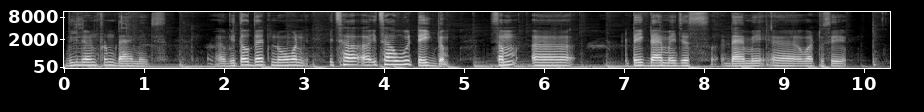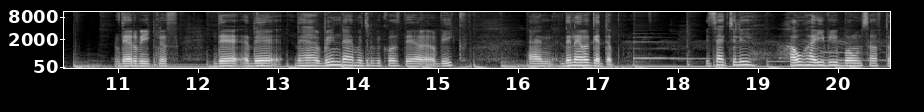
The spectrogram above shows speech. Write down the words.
we learn from damage uh, without that no one it's how uh, it's how we take them some uh, take damages damage uh, what to say their weakness they they they have been damaged because they are weak and they never get up it's actually how high we bounce after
